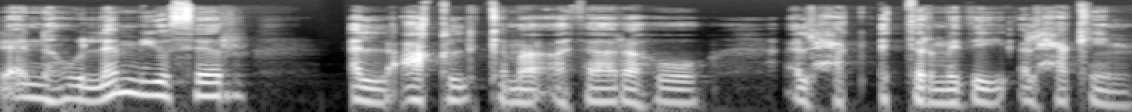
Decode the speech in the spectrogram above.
لأنه لم يثر العقل كما أثاره الحك الترمذي الحكيم.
